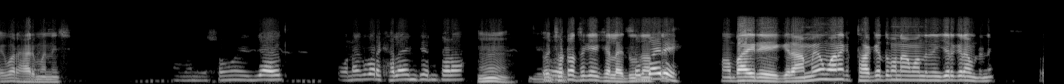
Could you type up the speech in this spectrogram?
একবার হার মানিস মানে সময় যাই হোক অনেকবার খেলা এনেছেন কাড়া হুম ওই ছোট থেকেই খেলায় দু বাইরে? হ্যাঁ বাইরে গ্রামেও মানে থাকে তো মানে আমাদের নিজের গ্রামটা নেই। ও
